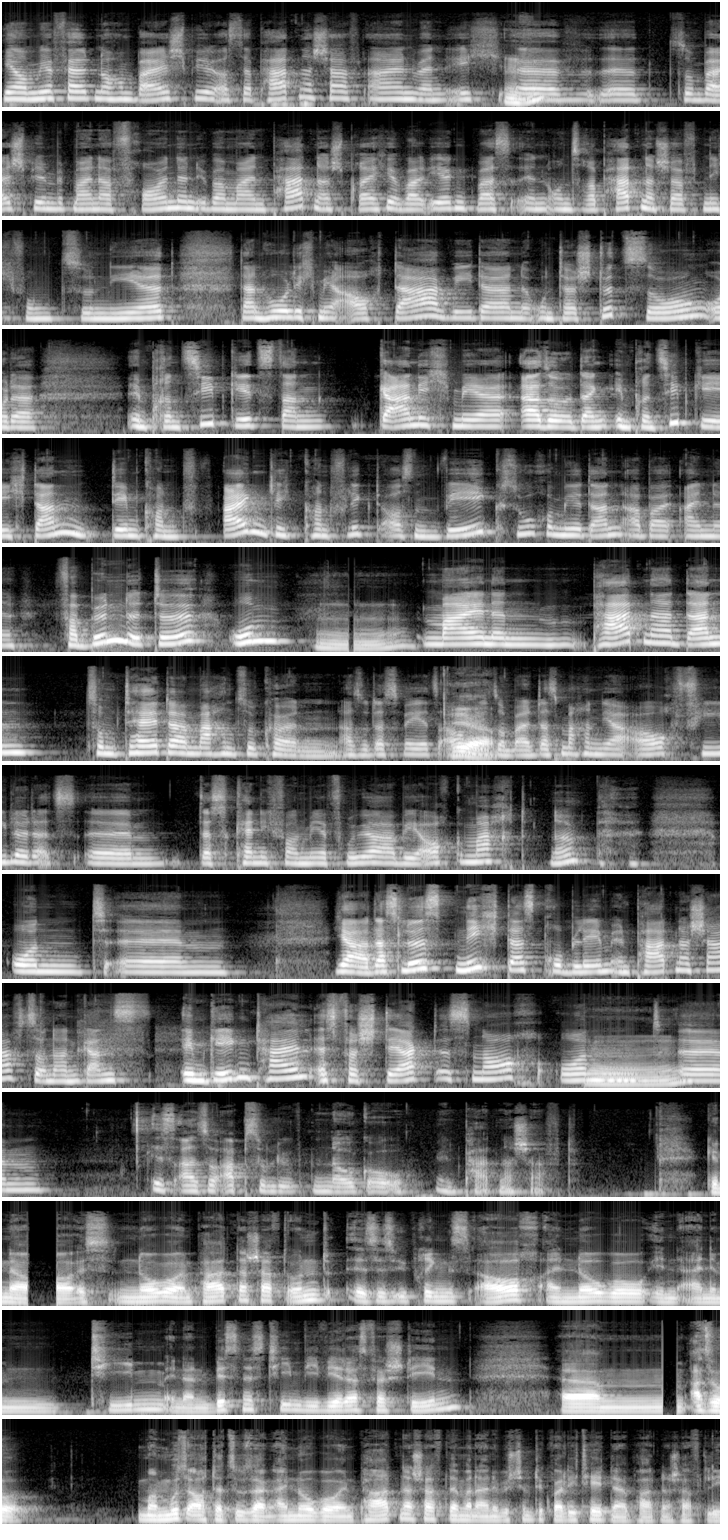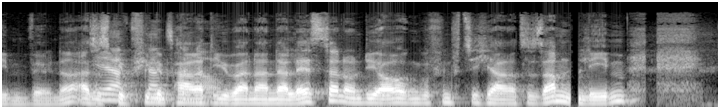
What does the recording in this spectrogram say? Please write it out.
Ja, und mir fällt noch ein Beispiel aus der Partnerschaft ein, wenn ich mhm. äh, äh, zum Beispiel mit meiner Freundin über meinen Partner spreche, weil irgendwas in unserer Partnerschaft nicht funktioniert, dann hole ich mir auch da wieder eine Unterstützung oder im Prinzip geht es dann gar nicht mehr, also dann im Prinzip gehe ich dann dem Konf eigentlichen Konflikt aus dem Weg, suche mir dann aber eine Verbündete, um mhm. meinen Partner dann zum Täter machen zu können. Also das wäre jetzt auch ja. so, weil das machen ja auch viele, das, ähm, das kenne ich von mir früher, habe ich auch gemacht. Ne? Und ähm, ja, das löst nicht das Problem in Partnerschaft, sondern ganz im Gegenteil, es verstärkt es noch und mhm. ähm, ist also absolut ein No-Go in Partnerschaft. Genau, ist ein No-Go in Partnerschaft und es ist übrigens auch ein No-Go in einem Team, in einem Business-Team, wie wir das verstehen. Ähm, also man muss auch dazu sagen, ein No-Go in Partnerschaft, wenn man eine bestimmte Qualität in der Partnerschaft leben will. Ne? Also ja, es gibt viele Paare, genau. die übereinander lästern und die auch irgendwo 50 Jahre zusammenleben.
